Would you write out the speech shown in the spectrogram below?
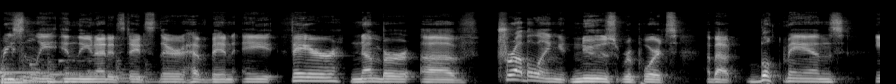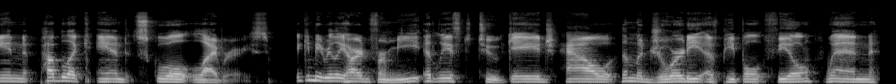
Recently in the United States, there have been a fair number of troubling news reports about book bans in public and school libraries it can be really hard for me, at least, to gauge how the majority of people feel when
